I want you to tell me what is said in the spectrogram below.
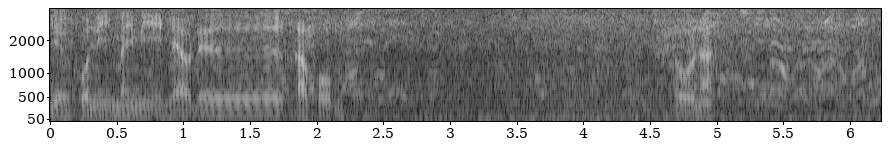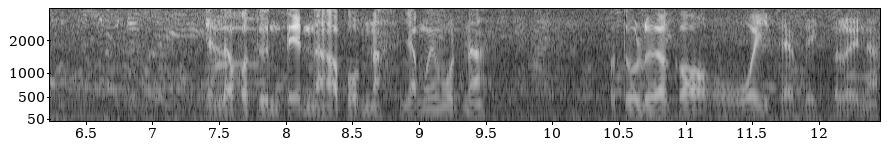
เยอะกว่านี้ไม่มีแล้วเด้อครับผม โอ้นะ เห็นแล้วก็ตื่นเต้นนะครับผมนะ ยังไม่หมดนะประตูเรือก็โอ้ยแทบเด็กไปเลยนะ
